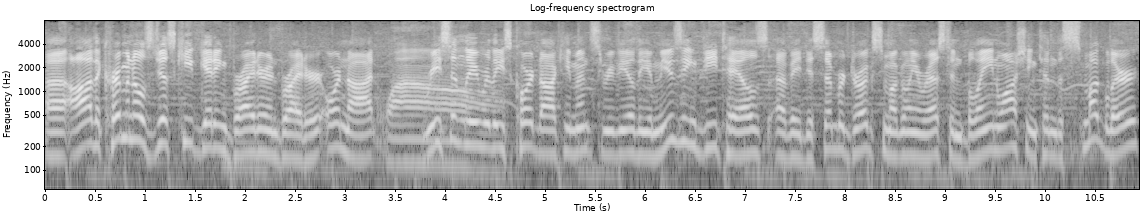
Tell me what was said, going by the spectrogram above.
Uh, ah, the criminals just keep getting brighter and brighter, or not. Wow. Recently released court documents reveal the amusing details of a December drug smuggling arrest in Blaine, Washington. The smuggler,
